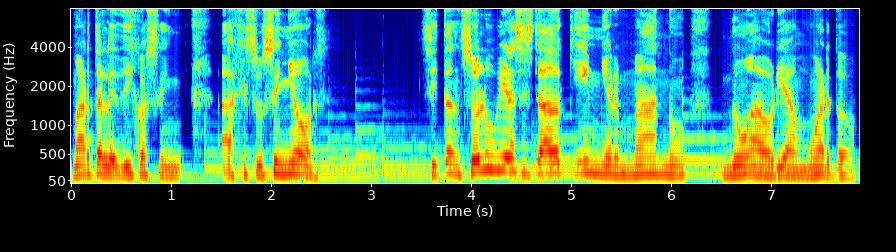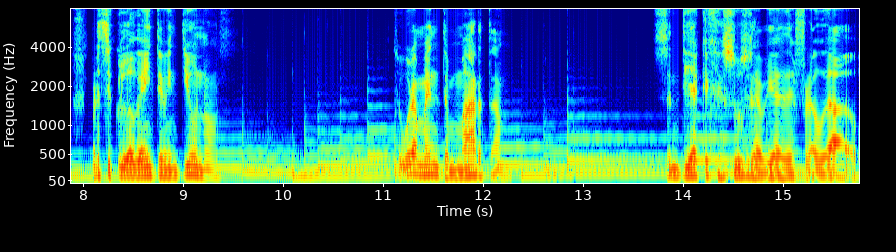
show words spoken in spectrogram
Marta le dijo a, Jesús, Señor, si tan solo hubieras estado aquí, mi hermano no habría muerto. Versículo 20-21. Seguramente Marta sentía que Jesús le había defraudado.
